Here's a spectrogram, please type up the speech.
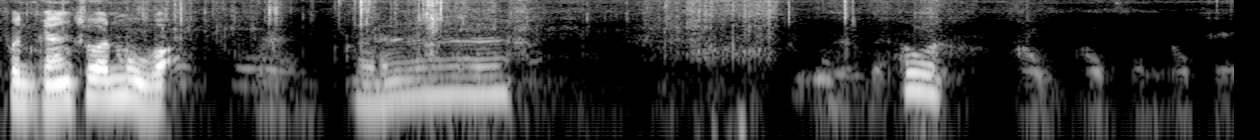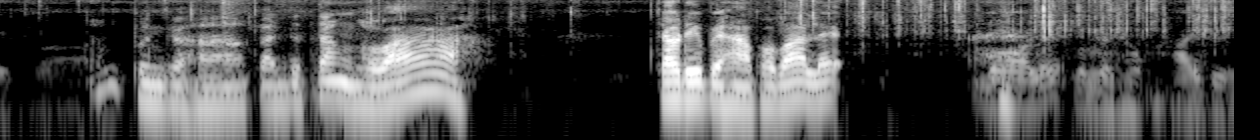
เพิ่นกำลังชวนหมู่บ่แม่นเออโอ้เอาเอาคนเอาแขกว่าเพิ่นก็หาการจะตั้งเหรอว่าเจ้าได้ไปหาพ่อบ้านแล้วบ่แล้วมันเป็นเฮาขายดิน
